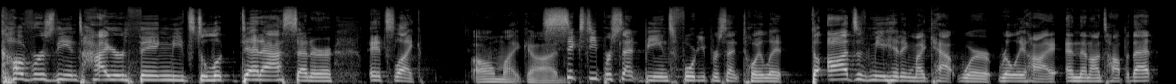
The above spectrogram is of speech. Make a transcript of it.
Covers the entire thing, needs to look dead ass center. It's like Oh my god. 60% beans, 40% toilet. The odds of me hitting my cat were really high. And then on top of that,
